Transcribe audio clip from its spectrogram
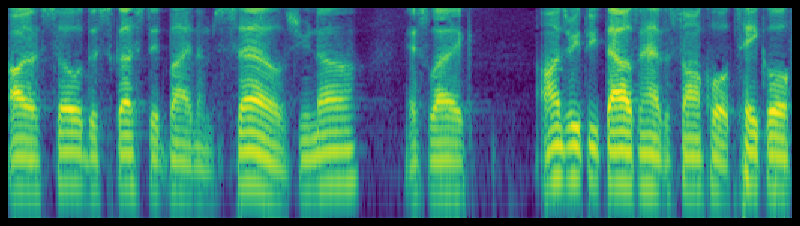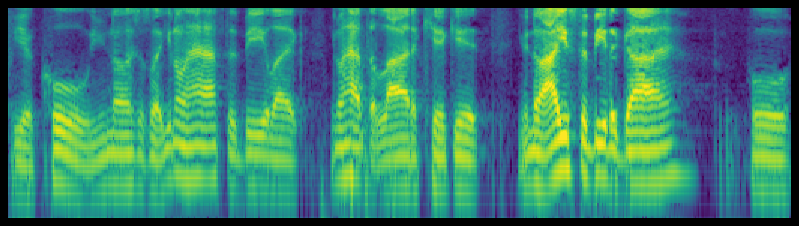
are so disgusted by themselves. You know, it's like Andre 3000 has a song called "Take Off Your Cool." You know, it's just like you don't have to be like you don't have to lie to kick it. You know, I used to be the guy who,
